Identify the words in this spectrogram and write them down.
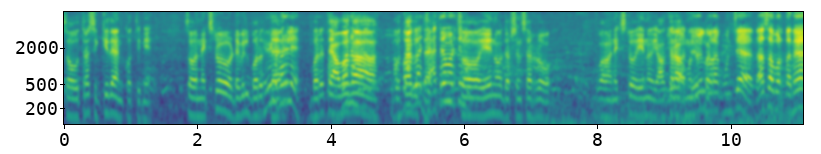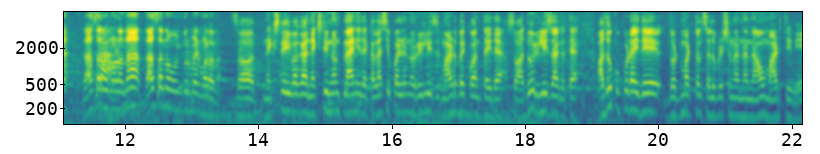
ಸೊ ಉತ್ತರ ಸಿಕ್ಕಿದೆ ಅನ್ಕೋತೀನಿ. ಸೊ ನೆಕ್ಸ್ಟ್ ಡೆವಿಲ್ ಬರುತ್ತೆ. ಬರುತ್ತೆ ಅವಾಗ ಗೊತ್ತಾಗುತ್ತೆ. ಸೊ ಏನು ದರ್ಶನ್ ಸರ್ ನೆಕ್ಸ್ಟ್ ಏನು ಯಾವ ತರ ಬರಕ್ ಮುಂಚೆ ದಾಸ ಬರ್ತಾನೆ. ದಾಸನ ನೋಡೋಣ ದಾಸನ ಇಂಪ್ರೂವ್ಮೆಂಟ್ ಮಾಡೋಣ. ಸೊ ನೆಕ್ಸ್ಟ್ ಇವಾಗ ನೆಕ್ಸ್ಟ್ ಇನ್ನೊಂದು ಪ್ಲಾನ್ ಇದೆ. ಕಲಾಸಿ ಪಳ್ಳಿನೂ ರಿಲೀಸ್ ಮಾಡಬೇಕು ಅಂತ ಇದೆ. ಸೊ ಅದು ರಿಲೀಸ್ ಆಗುತ್ತೆ. ಅದಕ್ಕೂ ಕೂಡ ಇದೇ ದೊಡ್ಡ ಮಟ್ಟದಲ್ಲಿ ಸೆಲೆಬ್ರೇಷನ್ ಅನ್ನು ನಾವು ಮಾಡ್ತೀವಿ.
